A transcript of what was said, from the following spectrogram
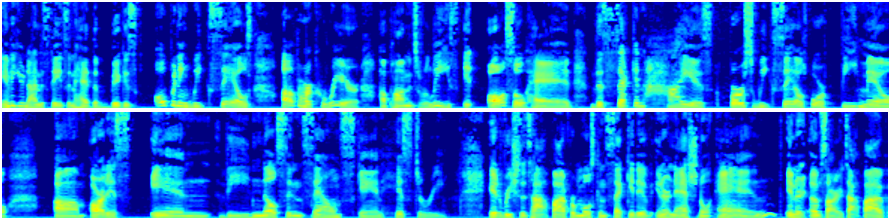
in the United States and had the biggest opening week sales of her career. Upon its release, it also had the second highest first week sales for female um, artists in the Nielsen SoundScan history. It reached the top five for most consecutive international and inter, I'm sorry, top five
